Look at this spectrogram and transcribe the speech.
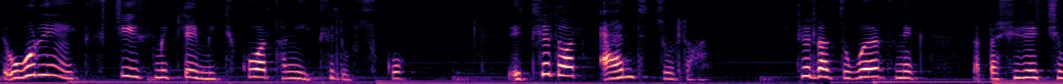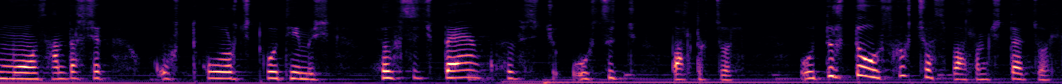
өөрийн итгэгчийн эрх мэдлээ мэдэхгүй бол таны итгэл өсөхгүй. Итгэл бол амьд зүйл байна. Итгэл бол зүгээр л нэг одоо ширээ ч юм уу сандар шиг үстдгүү урждгүү тийм биш хувьсаж байнга хувьсаж өсөж болдог зүйл. Өдөртөө өсгөх ч бас боломжтой зүйл.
